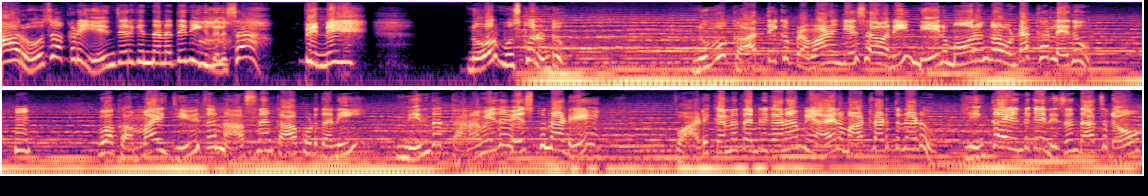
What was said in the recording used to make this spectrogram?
ఆ రోజు అక్కడ ఏం జరిగిందన్నది నీకు తెలుసా? పిన్ని నోరు మూసుకొనుండు నువ్వు కార్తీక ప్రమాణం చేశావని నేను మౌనంగా ఉండక్కర్లేదు. ఒక అమ్మాయి జీవితం నాశనం కాకూడదని నింద తన మీద వేసుకున్నాడే. వాడికన్న తండ్రిగానా మీ ఆయన మాట్లాడుతున్నాడు? ఇంకా ఎందుకే నిజం దాచడం?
